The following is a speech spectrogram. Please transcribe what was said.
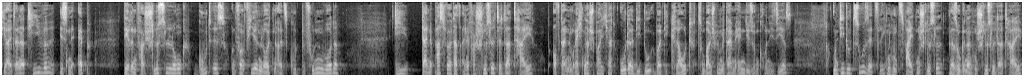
Die Alternative ist eine App, deren Verschlüsselung gut ist und von vielen Leuten als gut befunden wurde, die deine Passwörter als eine verschlüsselte Datei auf deinem Rechner speichert oder die du über die Cloud zum Beispiel mit deinem Handy synchronisierst und die du zusätzlich mit einem zweiten Schlüssel, einer sogenannten Schlüsseldatei,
